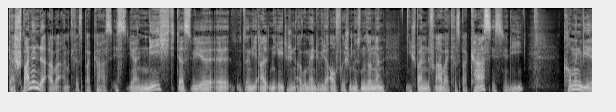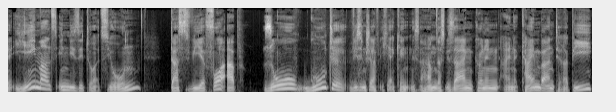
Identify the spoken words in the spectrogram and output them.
Das Spannende aber an CRISPR-Cas ist ja nicht, dass wir äh, sozusagen die alten ethischen Argumente wieder auffrischen müssen, sondern die spannende Frage bei CRISPR-Cas ist ja die, kommen wir jemals in die Situation, dass wir vorab so gute wissenschaftliche Erkenntnisse haben, dass wir sagen können, eine Keimbahntherapie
